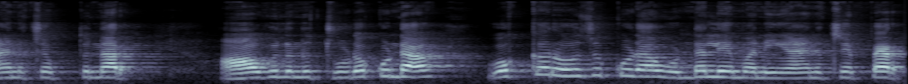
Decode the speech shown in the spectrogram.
ఆయన చెప్తున్నారు. ఆవులను చూడకుండా ఒక్కరోజు కూడా ఉండలేమని ఆయన చెప్పారు.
